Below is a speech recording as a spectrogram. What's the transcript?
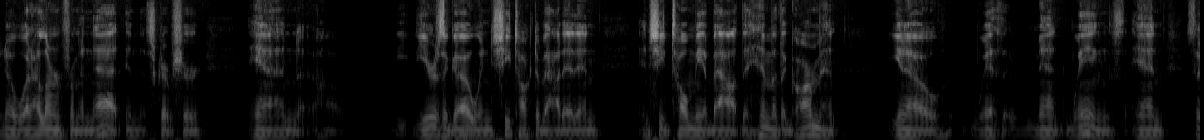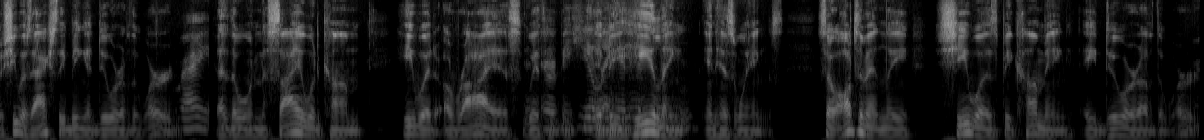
you know what I learned from Annette in the scripture, and uh, years ago when she talked about it, and and she told me about the hem of the garment, you know, with meant wings, and so she was actually being a doer of the word. Right. That the, when Messiah would come, he would arise with there would be it'd healing be in his healing wings. in his wings. So ultimately, she was becoming a doer of the word.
